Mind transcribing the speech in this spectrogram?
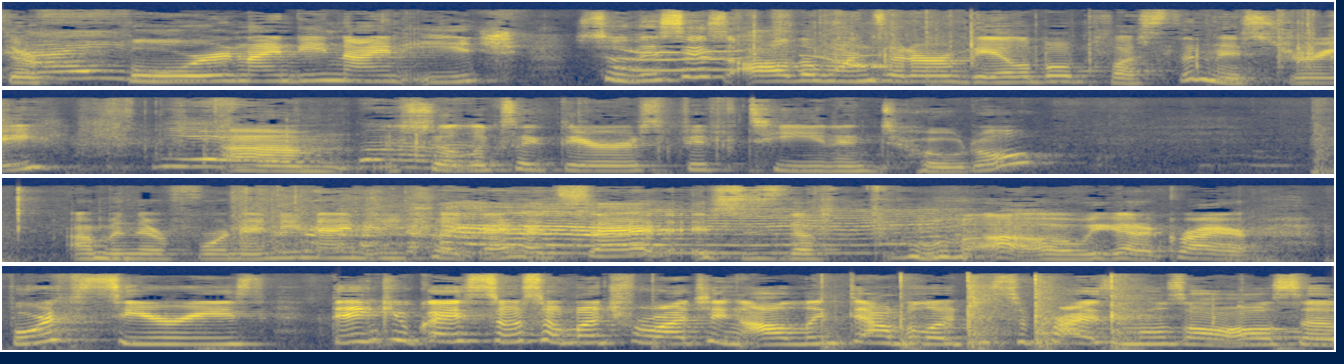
They're $4.99 each. So this is all the ones that are available plus the mystery. Um, so it looks like there's 15 in total. Um, and they're $4.99 each, like I had said. This is the, uh oh we got a crier. Fourth series. Thank you guys so, so much for watching. I'll link down below to Surprizamals. I'll also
